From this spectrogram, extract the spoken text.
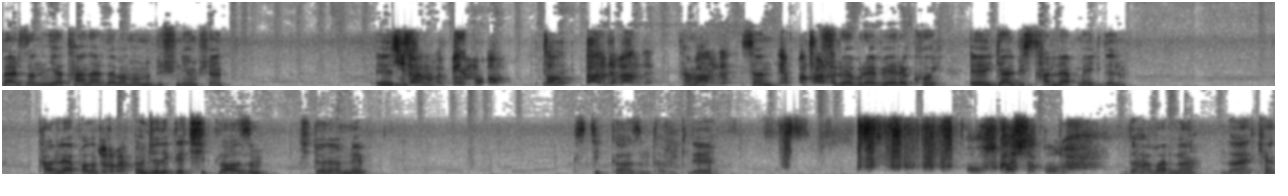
Berzan'ın yatağı nerede ben onu düşünüyorum şu an. Ee, Gidem benim odam. Tamam. Ee, bende bende. tamam. Bende. sen Envanterde. şuraya buraya bir yere koy. Ee, gel biz tarla yapmaya gidelim. Tarla yapalım. Dur be. Öncelikle çit lazım. Çit önemli. Stick lazım tabii ki de. Kaç dakika oldu? Daha var la. Daha erken.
